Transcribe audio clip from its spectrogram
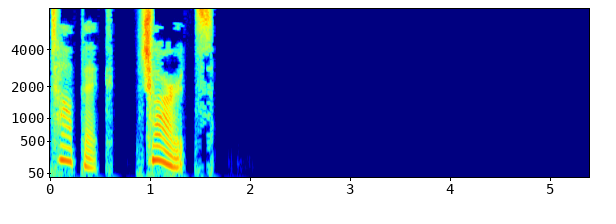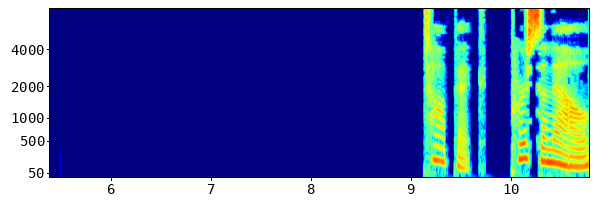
Topic. Charts. Topic. Personnel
